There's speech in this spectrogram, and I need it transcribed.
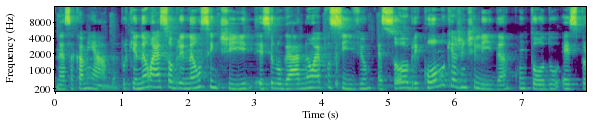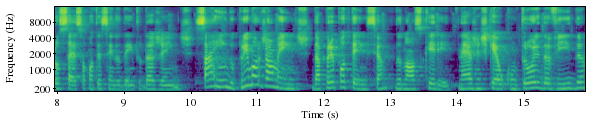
nessa caminhada, porque não é sobre não sentir, esse lugar não é possível, é sobre como que a gente lida com todo esse processo acontecendo dentro da gente, saindo primordialmente da prepotência do nosso querer, né? A gente quer o controle da vida.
